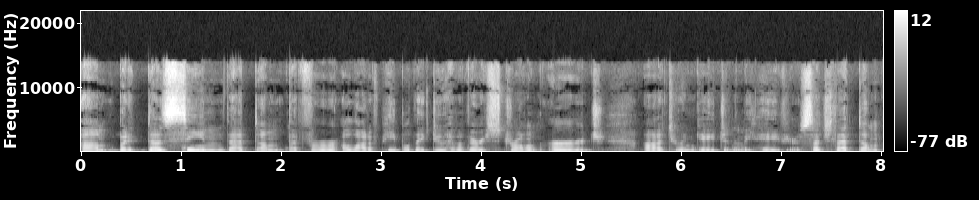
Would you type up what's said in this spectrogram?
um, but it does seem that um, that for a lot of people, they do have a very strong urge uh, to engage in the behavior, such that um,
